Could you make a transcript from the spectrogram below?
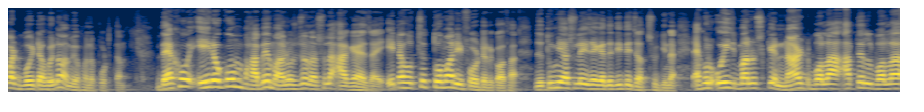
পাঠ বইটা হলেও আমি ওখানে পড়তাম। দেখো এইরকম ভাবে মানুষজন আসলে আগায় যায়। এটা হচ্ছে তোমার ইফোর্টের কথা, যে তুমি আসলে এই জায়গাতে দিতে চাচ্ছ কিনা। এখন ওই মানুষকে নাট বলা, আতেল বলা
